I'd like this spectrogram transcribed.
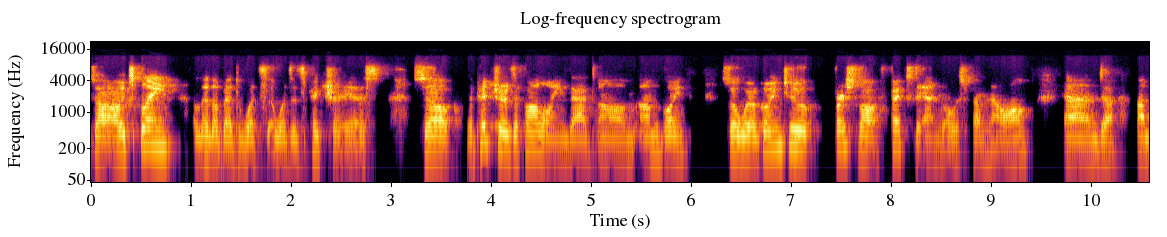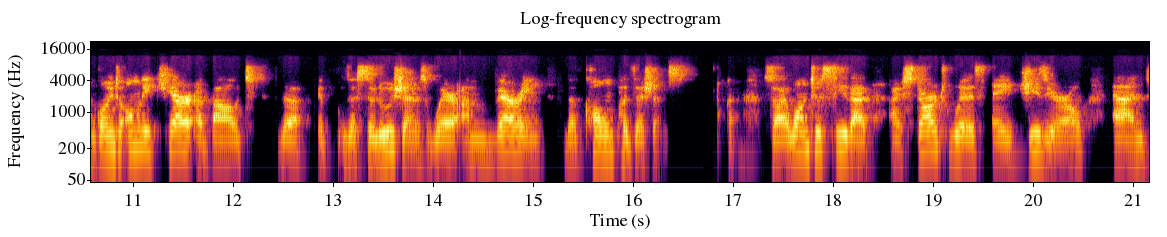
so I'll explain a little bit what's, what this picture is. So the picture is the following that um, I'm going, so we're going to, first of all, fix the angles from now on. And uh, I'm going to only care about the, the solutions where I'm varying the cone positions. Okay, so I want to see that I start with a G0, and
